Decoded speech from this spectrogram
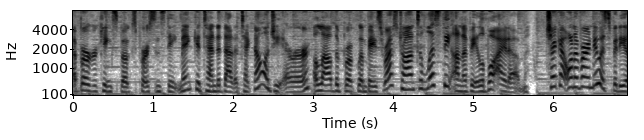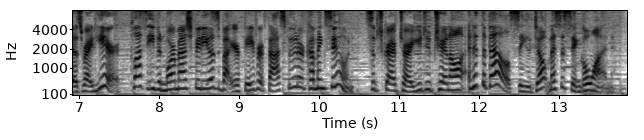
a Burger King spokesperson statement contended that a technology error allowed the Brooklyn based restaurant to list the unavailable item. Check out one of our newest videos right here. Plus, even more Mashed videos about your favorite fast food are coming soon. Subscribe to our YouTube channel and hit the bell so you don't miss a single one.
